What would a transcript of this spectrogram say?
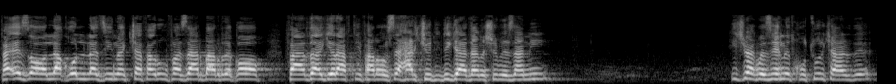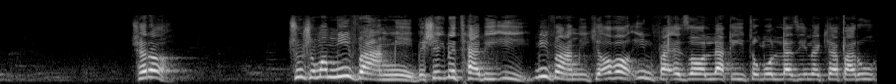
فاذا لقوا الذین کفروا فزر بر رقاب فردا اگه رفتی فرانسه هر کی دیدی گردنشو بزنی؟ هیچ وقت به ذهنت خطور کرده؟ چرا؟ چون شما می‌فهمی به شکل طبیعی می‌فهمی که آقا این فاذا لقیتم الذین کفروا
